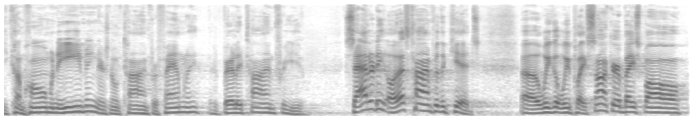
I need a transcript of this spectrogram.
You come home in the evening, there's no time for family, there's barely time for you. Saturday, oh, that's time for the kids. Uh, we, go, we play soccer, baseball,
